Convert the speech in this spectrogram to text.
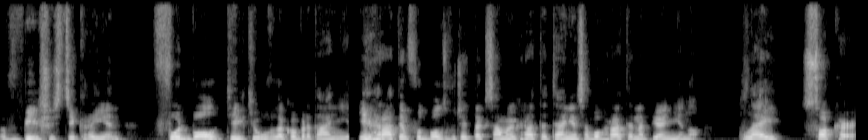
в більшості країн, футбол тільки у Великобританії. І грати в футбол звучить так само, як грати теніс або грати на піаніно. Play soccer.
